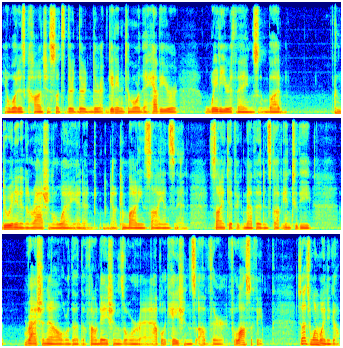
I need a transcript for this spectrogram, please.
You know, what is conscious? So they're, they're, they're getting into more of the heavier, weightier things, but doing it in a rational way and, and you know, combining science and scientific method and stuff into the rationale or the, the foundations or applications of their philosophy. So that's one way to go.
